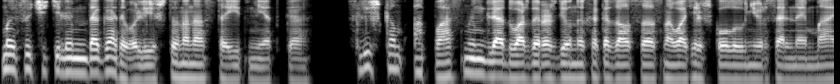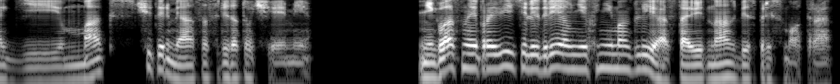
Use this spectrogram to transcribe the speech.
Мы с учителем догадывались, что на нас стоит метка. Слишком опасным для дважды рожденных оказался основатель школы универсальной магии Макс с четырьмя сосредоточиями. Негласные правители древних не могли оставить нас без присмотра.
